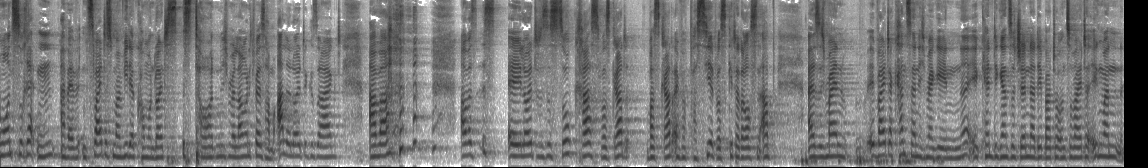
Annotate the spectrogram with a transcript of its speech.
um uns zu retten. Aber er wird ein zweites Mal wiederkommen und Leute, es, es dauert nicht mehr lange und ich weiß, haben alle Leute gesagt. Aber, aber es ist, ey Leute, das ist so krass, was gerade was gerade einfach passiert, was geht da draußen ab. Also ich meine, weiter kann es ja nicht mehr gehen. Ne? Ihr kennt die ganze Gender-Debatte und so weiter. Irgendwann,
